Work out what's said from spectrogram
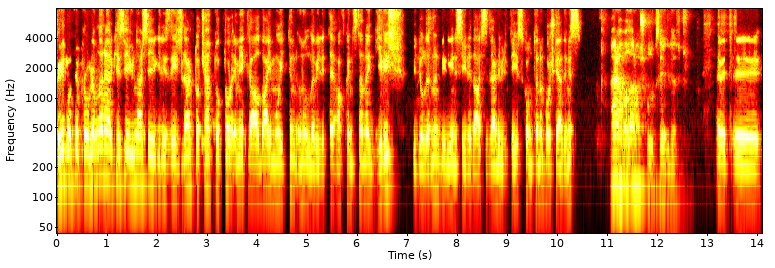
Gri Dosya programından herkese iyi günler sevgili izleyiciler. Doçent Doktor Emekli Albay Muhittin Imıl'la birlikte Afganistan'a giriş videolarının bir yenisiyle daha sizlerle birlikteyiz. Komutanım hoş geldiniz. Merhabalar, hoş bulduk sevgili Özgür. Evet, e,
